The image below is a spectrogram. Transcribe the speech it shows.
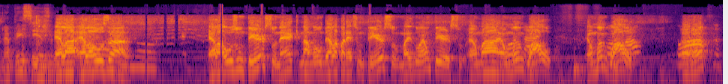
Ela é princesa. Ela, ela usa. Ela usa um terço, né? Que na mão dela parece um terço, mas não é um terço, é, uma, é um mangual. É um mangual. Aham. Nossa.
